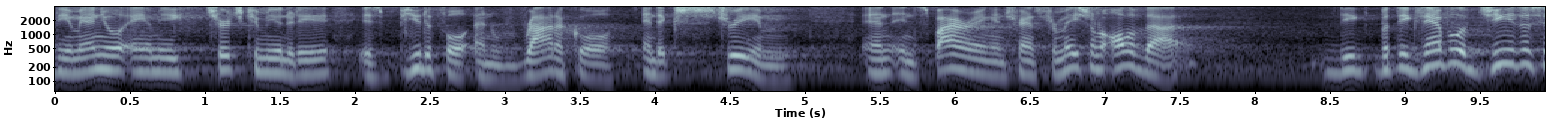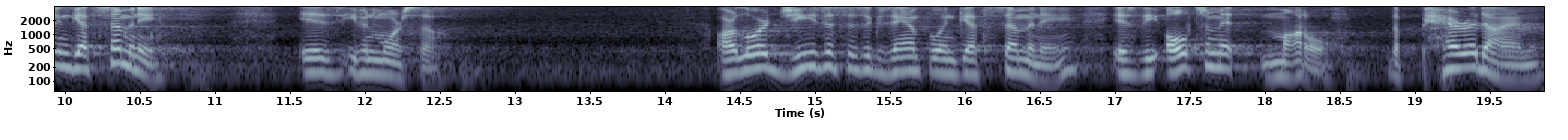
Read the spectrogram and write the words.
the Emanuel AME church community is beautiful and radical and extreme and inspiring and transformational, all of that. The, but the example of Jesus in Gethsemane is even more so. Our Lord Jesus' example in Gethsemane is the ultimate model, the paradigm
